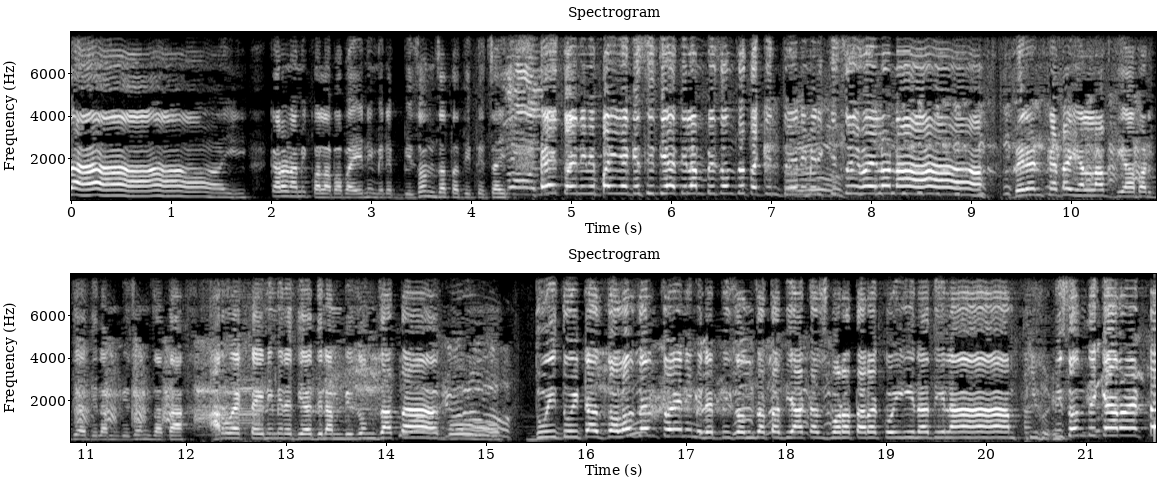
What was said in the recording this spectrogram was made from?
যাই। কারণ আমি কলা বাবা এনিমিরে বিজন যাতা দিতে চাই। এই তো এনিমি পাইয়া গেছি দিয়া দিলাম বিজন যাতা কিন্তু এনিমির কিছুই হইল না। বেরেন কাটাইয়া লাভ দিয়া আবার দিয়া দিলাম বিজন যাতা। আরও একটা এনিমিরে দিয়া দিলাম বিজন যাতা গো। দুই দুইটা জলজন্ত এনিমিরে বিজন যাতা দিয়ে আকাশ ভরা তারা কইরা দিলাম। পিছন দিকে আরও একটা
